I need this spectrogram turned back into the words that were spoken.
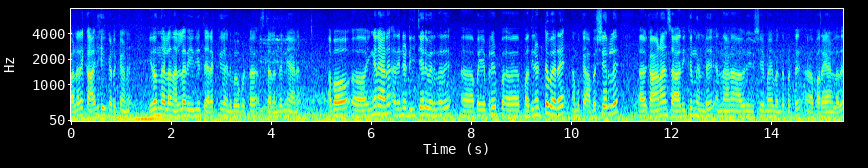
വളരെ കാലിയായി കിടക്കുകയാണ് ഇതൊന്നുമല്ല നല്ല രീതിയിൽ തിരക്ക് അനുഭവപ്പെട്ട സ്ഥലം തന്നെയാണ്. അപ്പോൾ ഇങ്ങനെയാണ് അതിന്റെ ഡീറ്റെയിൽ വരുന്നത്. അപ്പോൾ ഏപ്രിൽ പതിനെട്ട് വരെ നമുക്ക് അബഷറിൽ കാണാൻ സാധിക്കുന്നുണ്ട് എന്നാണ് ആ ഒരു വിഷയവുമായി ബന്ധപ്പെട്ട് പറയാനുള്ളത്.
